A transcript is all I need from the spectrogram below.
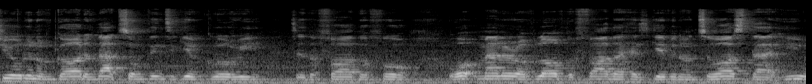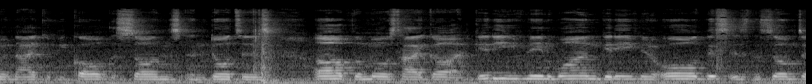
children of God, and that's something to give glory to the Father for. What manner of love the Father has given unto us that you and I could be called the sons and daughters of the Most High God. Good evening, one. Good evening, all. This is the Psalm to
